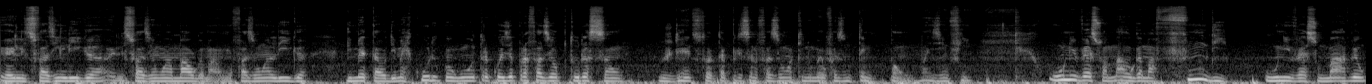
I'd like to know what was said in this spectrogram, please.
eles fazem liga, eles fazem uma amálgama, fazem uma liga de metal de mercúrio com alguma outra coisa para fazer obturação dos dentes. Estou até precisando fazer um aqui no meu faz um tempão, mas enfim. O universo amálgama funde o universo Marvel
